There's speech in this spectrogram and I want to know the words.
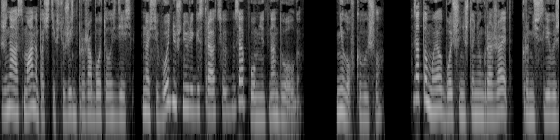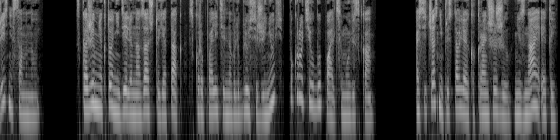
Жена Османа почти всю жизнь проработала здесь, но сегодняшнюю регистрацию запомнит надолго. Неловко вышло. Зато Мэл больше ничто не угрожает, кроме счастливой жизни со мной. Скажи мне кто неделю назад, что я так скоропалительно влюблюсь и женюсь, покрутил бы пальцем у виска. А сейчас не представляю, как раньше жил, не зная этой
